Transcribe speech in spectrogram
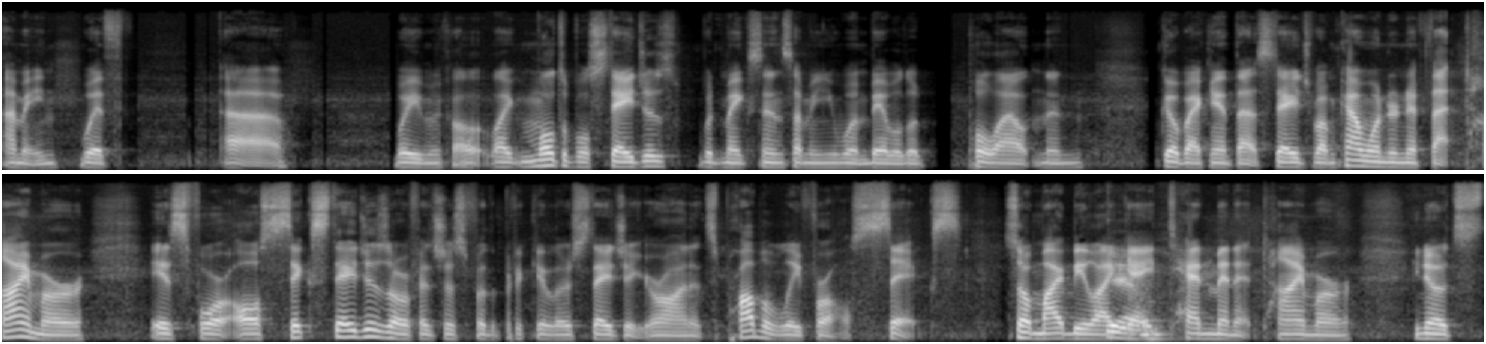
I mean, with, uh, what do you even call it? Like multiple stages would make sense. I mean, you wouldn't be able to pull out and then go back in at that stage. But I'm kind of wondering if that timer is for all six stages or if it's just for the particular stage that you're on. It's probably for all six. So it might be like a 10 minute timer. You know, it's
